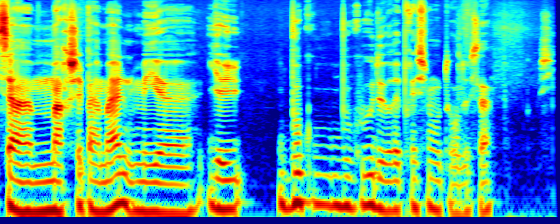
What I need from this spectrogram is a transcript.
ça marchait pas mal, mais euh, il y a eu beaucoup, beaucoup de répression autour de ça aussi.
